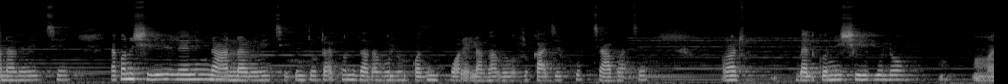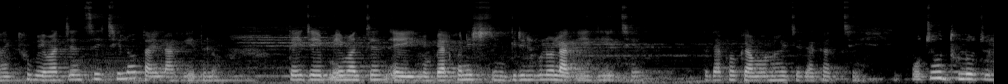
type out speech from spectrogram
আনা রয়েছে। এখনও সিঁড়ি রেলিং না আনা রয়েছে, কিন্তু ওটা এখন দাদা বলল কদিন পরে লাগাবো, ওর কাজের খুব চাপ আছে। আমার ব্যালকনির সিঁড়িগুলো মানে খুব এমার্জেন্সি ছিল, তাই লাগিয়ে দিল। তো এই যে এমার্জেন্সি এই ব্যালকনির গ্রিলগুলো লাগিয়ে দিয়েছে। তো দেখো কেমন হয়েছে দেখাচ্ছি। প্রচুর ধুলো ছিল,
